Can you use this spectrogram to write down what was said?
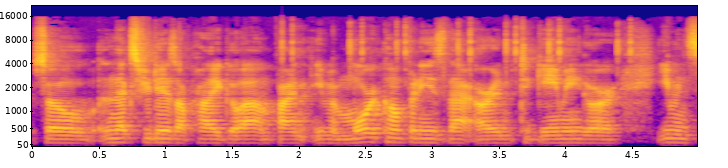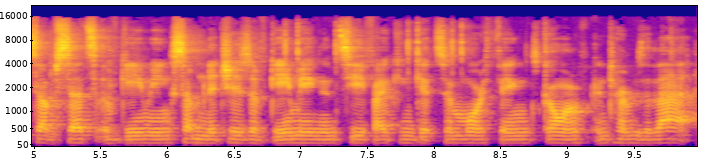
so the next few days I'll probably go out and find even more companies that are into gaming or even subsets of gaming, some niches of gaming and see if I can get some more things going in terms of that.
